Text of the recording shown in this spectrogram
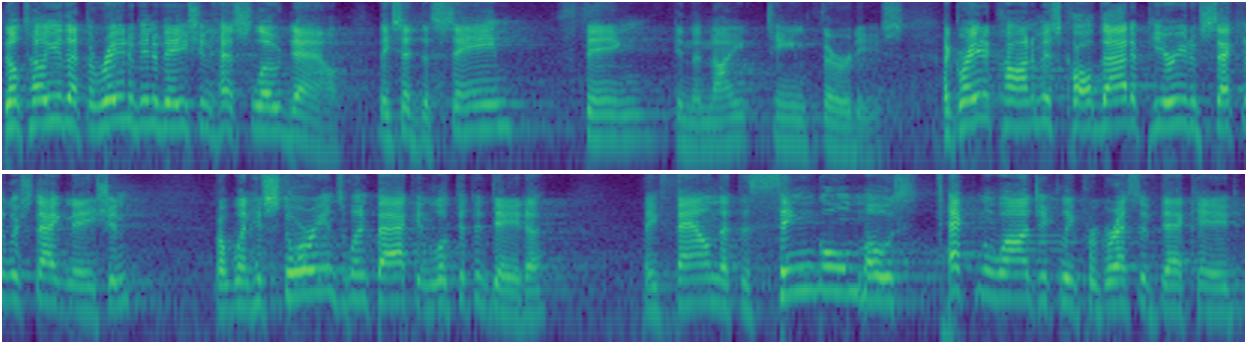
They'll tell you that the rate of innovation has slowed down. They said the same thing in the 1930s. A great economist called that a period of secular stagnation, but when historians went back and looked at the data, they found that the single most technologically progressive decade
